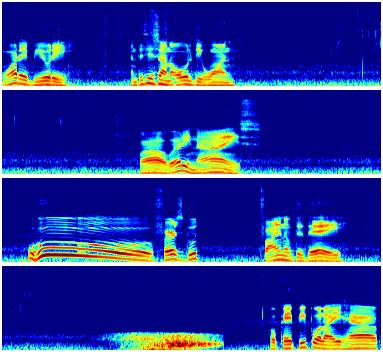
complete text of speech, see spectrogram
What a beauty. And this is an oldie one. Wow, very nice. Woohoo! First good find of the day. Okay, people, I have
